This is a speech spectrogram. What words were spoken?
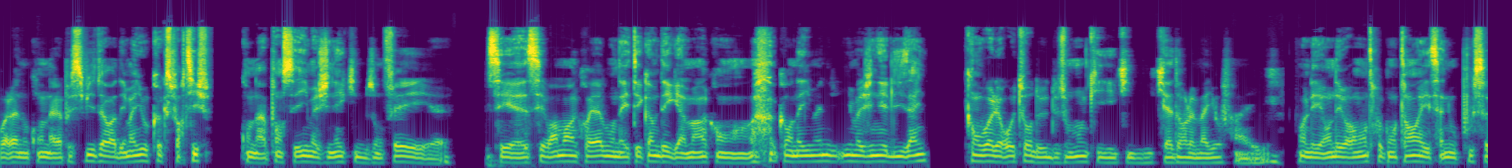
Voilà, donc on a la possibilité d'avoir des maillots coq sportifs qu'on a pensé, imaginé, qui nous ont fait. Et, c'est c'est vraiment incroyable. On a été comme des gamins quand quand on a imaginé le design. Quand on voit les retours de, de tout le monde qui, qui, qui adore le maillot, enfin, on est on est vraiment trop content et ça nous pousse,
